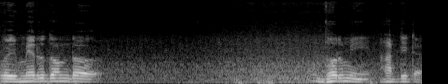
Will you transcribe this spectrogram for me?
ওই মেরুদণ্ড ধর্মী হাড্ডিটা।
